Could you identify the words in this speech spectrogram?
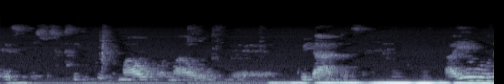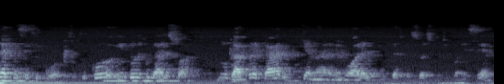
esses psíquicos mal, mal é, cuidados. Aí onde é que você ficou? Você ficou em dois lugares só um lugar precário, que é na memória das pessoas que te conheceram,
